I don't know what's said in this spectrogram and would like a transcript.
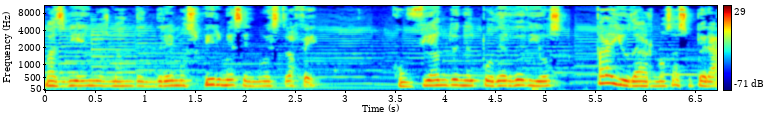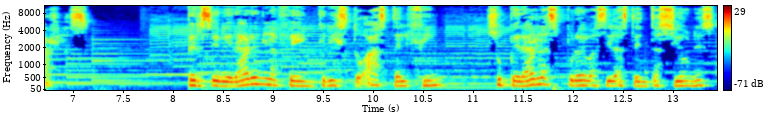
Más bien nos mantendremos firmes en nuestra fe, confiando en el poder de Dios para ayudarnos a superarlas. Perseverar en la fe en Cristo hasta el fin, superar las pruebas y las tentaciones,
